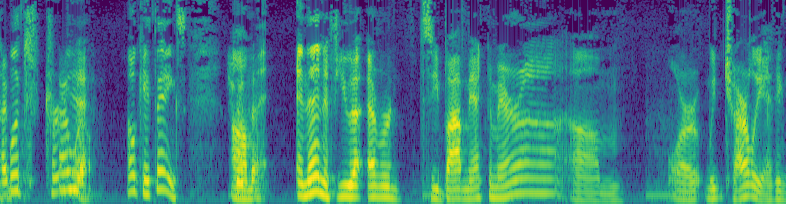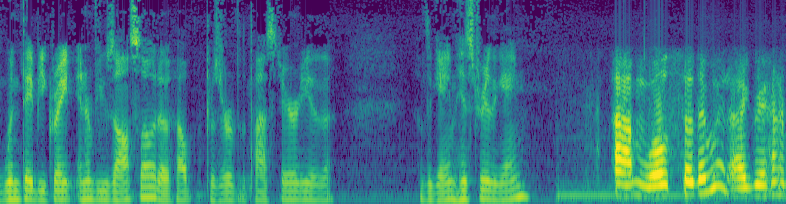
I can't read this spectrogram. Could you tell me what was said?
I, well, tr- I will. Okay, thanks. Sure um, and then if you ever see Bob McNamara, um, or we, Charlie, I think wouldn't they be great interviews also to help preserve the posterity of the of the game, history of the game? Um, well, so they would. I agree 100%.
